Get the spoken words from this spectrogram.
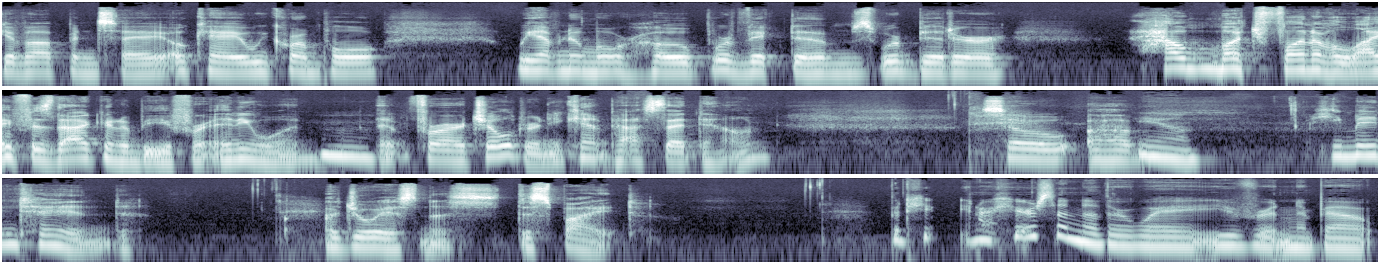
give up and say, okay, we crumple, we have no more hope, we're victims, we're bitter. How much fun of a life is that going to be for anyone? Mm. For our children, you can't pass that down. So, um, yeah, he maintained a joyousness despite. But he, you know, here's another way you've written about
